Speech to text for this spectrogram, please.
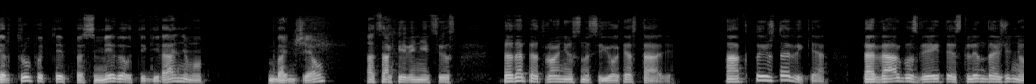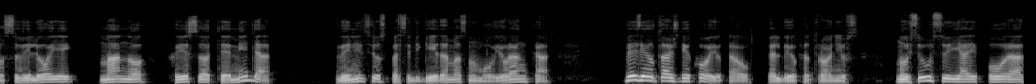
ir truputį pasimėgauti gyvenimu? Bandžiau, atsakė Vinicijus, tada Petronijus nusijuokęs tarė. Ak, tu išdavikė, per vergus greitai sklinda žinios, suviliojai mano chrysotemidę? Vinicijus pasidygėdamas numojo ranką. Vis dėlto aš dėkoju tau, kalbėjo Petronijus, nusiųsiu jai porą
